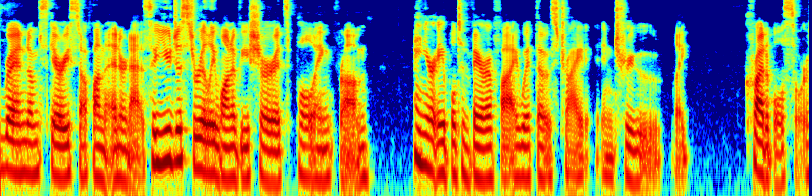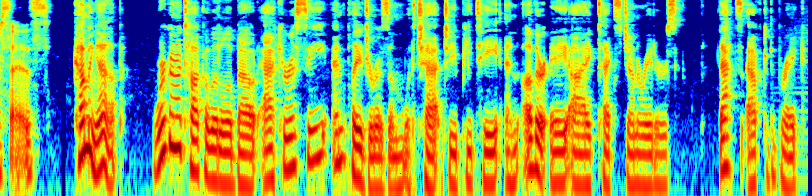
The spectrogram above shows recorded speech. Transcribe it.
random scary stuff on the internet. So you just really want to be sure it's pulling from and you're able to verify with those tried and true, like credible sources. Coming up, we're going to talk a little about accuracy and plagiarism with ChatGPT and other AI text generators. That's after the break.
